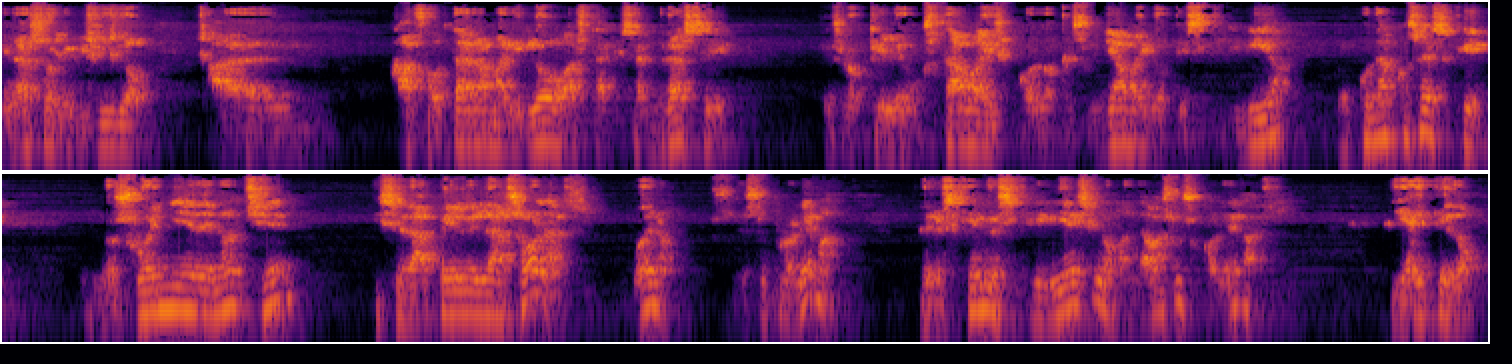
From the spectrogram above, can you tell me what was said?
él ha sobrevivido al, azotar a Mariló hasta que sangrase, que es lo que le gustaba y con lo que soñaba y lo que escribía. Una cosa es que lo sueñe de noche y se la pele las olas. Bueno, pues es su problema. Pero es que lo escribía y se lo mandaba a sus colegas. Y ahí quedó.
